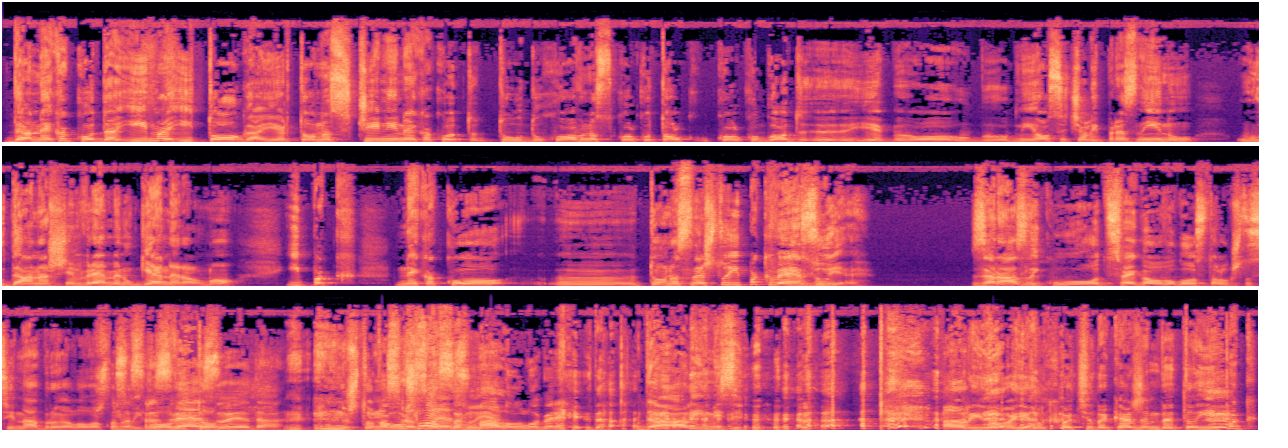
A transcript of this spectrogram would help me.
da nekako da ima i toga, jer to nas čini nekako tu duhovnost koliko, toliko, koliko god e, je, o, o, mi osjećali prazninu u današnjem vremenu generalno, ipak nekako e, to nas nešto ipak vezuje. Za razliku od svega ovog ostalog što si nabrojala ovako slikovito. Što nas razvezuje, da. što nas pa ušla razvezuje. sam malo u logoreju, da. Da, ali mislim... ali ovaj, ja hoću da kažem da to ipak,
